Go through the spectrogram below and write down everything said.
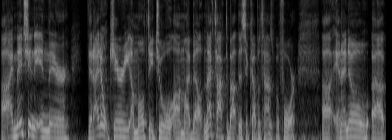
Uh, I mentioned in there that I don't carry a multi tool on my belt. And I've talked about this a couple times before. Uh, and I know, uh,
